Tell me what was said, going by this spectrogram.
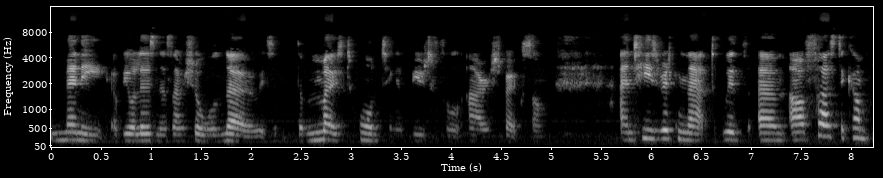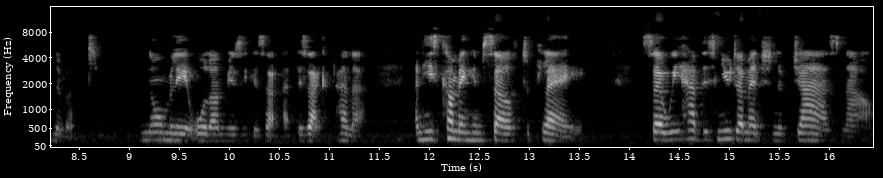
many of your listeners, I'm sure, will know is the most haunting and beautiful Irish folk song. And he's written that with um, our first accompaniment. Normally, all our music is a, is a cappella, and he's coming himself to play. So we have this new dimension of jazz now.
